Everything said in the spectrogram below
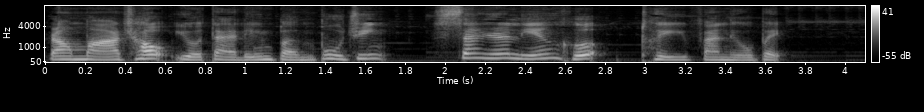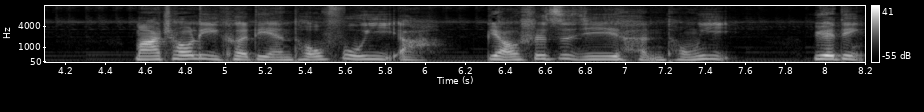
让马超又带领本部军，三人联合推翻刘备。马超立刻点头附议啊，表示自己很同意，约定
